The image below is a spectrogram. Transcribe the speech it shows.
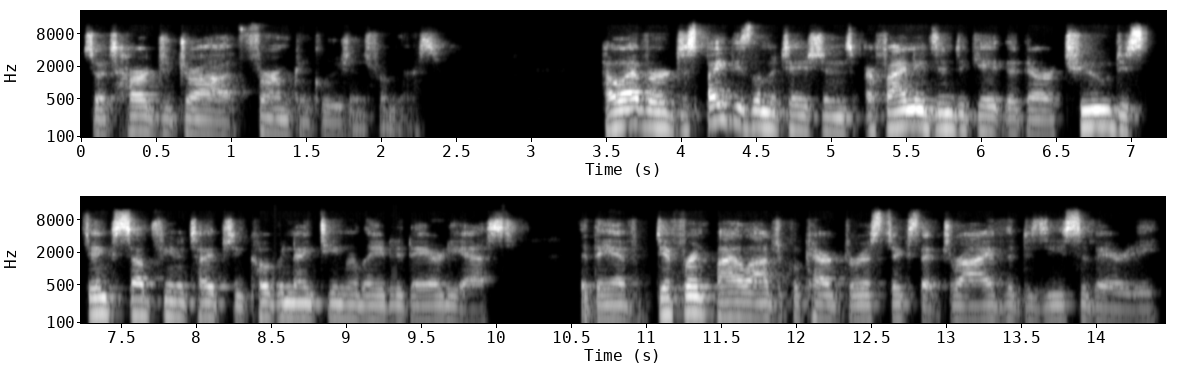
So it's hard to draw firm conclusions from this. However, despite these limitations, our findings indicate that there are two distinct subphenotypes in COVID 19 related ARDS that they have different biological characteristics that drive the disease severity,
